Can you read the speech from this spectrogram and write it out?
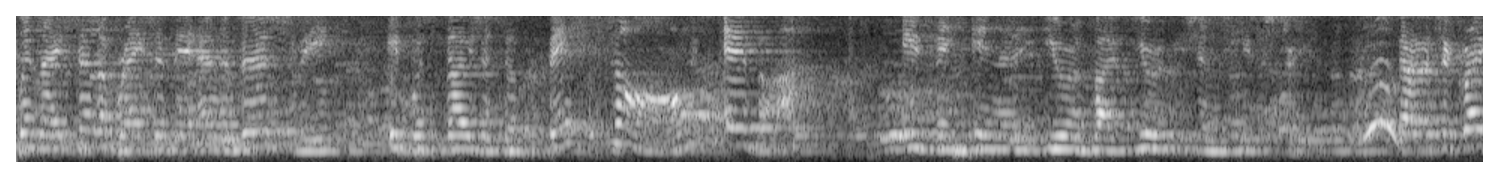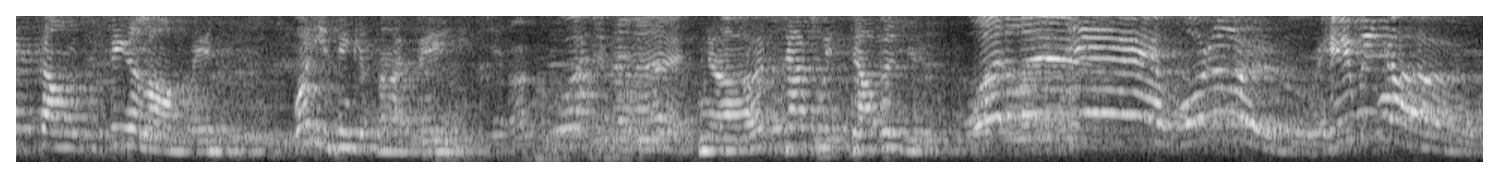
when they celebrated their anniversary, it was voted the best song ever in the in the Eurovo Eurovision's history. So it's a great song to sing along with. What do you think it might be? Waterloo. No, it starts with W. Waterloo. Yeah, Waterloo. Here we go.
